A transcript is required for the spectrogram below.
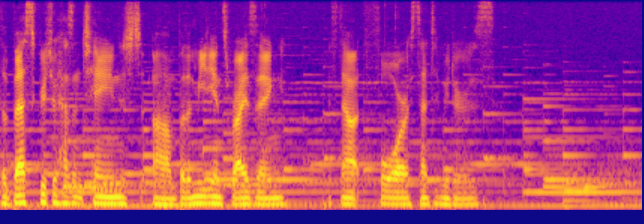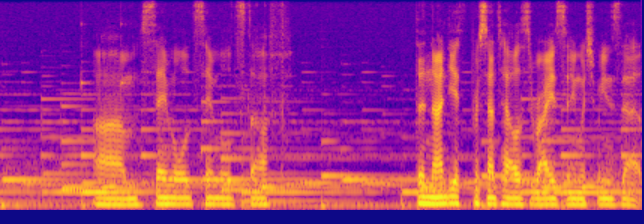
the best creature hasn't changed, um, but the median's rising. It's now at 4 centimeters. Um, same old, same old stuff. The 90th percentile is rising, which means that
